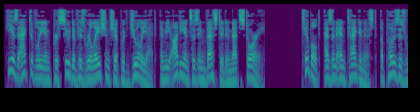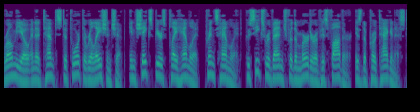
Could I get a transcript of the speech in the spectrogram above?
He is actively in pursuit of his relationship with Juliet, and the audience is invested in that story. Tybalt, as an antagonist, opposes Romeo and attempts to thwart the relationship. In Shakespeare's play Hamlet, Prince Hamlet, who seeks revenge for the murder of his father, is the protagonist.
